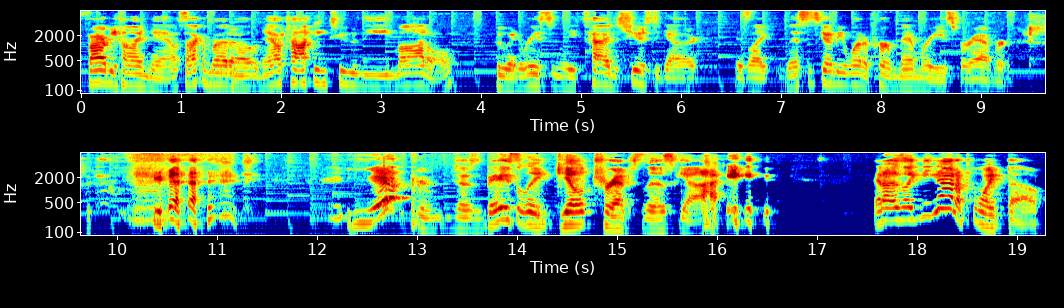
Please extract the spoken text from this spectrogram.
far behind now. Sakamoto, now talking to the model who had recently tied his shoes together, is like, this is going to be one of her memories forever. Yep. Just basically guilt trips this guy. and I was like, you got a point though.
